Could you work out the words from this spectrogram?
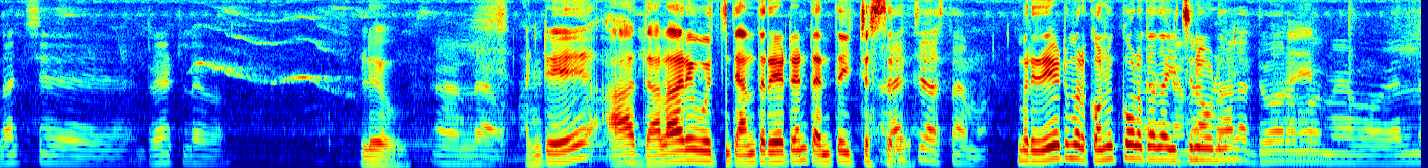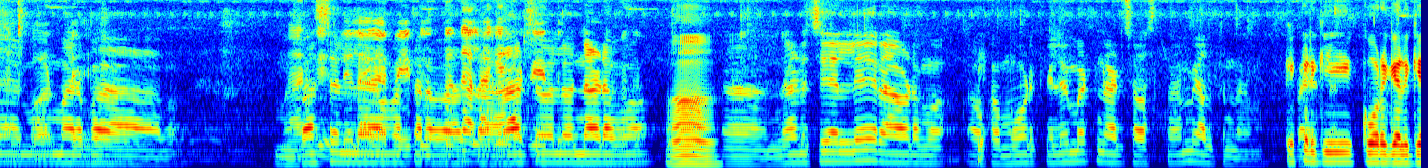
నచ్చే రేట్లు లేవు. అంటే ఆ దళారీ వచ్చి ఎంత రేట్ అంటే అంతే ఇచ్చేస్తారు. బస్సులు లేవు తర్వాత ఆటోలు నడవు ఆ, ఆ, నడిచి వెళ్ళి రావడము. ఒక మూడు కిలోమీటర్ నడిచి వస్తున్నాము వెళ్తున్నాము. ఇక్కడికి కూరగాయలకి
